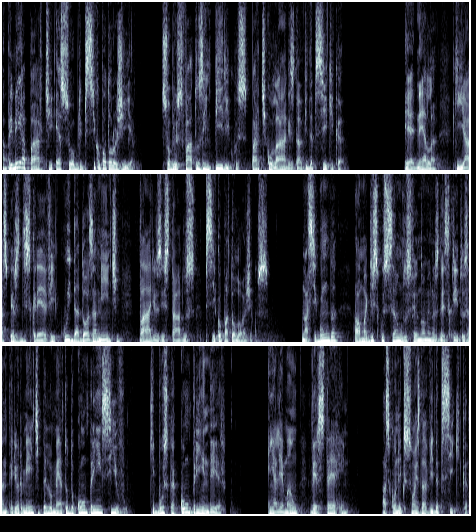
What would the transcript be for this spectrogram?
A primeira parte é sobre psicopatologia, sobre os fatos empíricos particulares da vida psíquica. É nela que Jaspers descreve cuidadosamente vários estados psicopatológicos. Na segunda, há uma discussão dos fenômenos descritos anteriormente pelo método compreensivo, que busca compreender, em alemão, verstehen, as conexões da vida psíquica.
